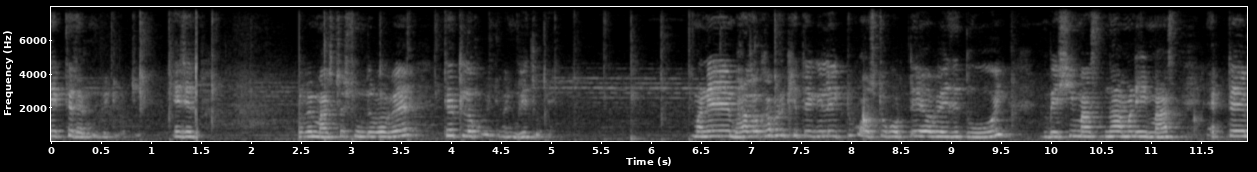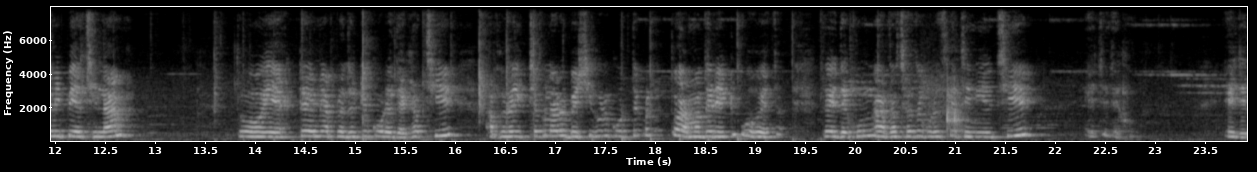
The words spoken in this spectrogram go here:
দেখতে থাকুন ভিডিওটি। এই যে, এভাবে মাছটা সুন্দরভাবে তেতলো করে নেবেন ভিতরে। মানে ভালো খাবার খেতে গেলে একটু কষ্ট করতেই হবে এই যে দুই। বেশি মাছ না আমার এই মাছ একটাই আমি পেয়েছিলাম। তো এই একটাই আমি আপনাদেরকে করে দেখাচ্ছি। আপনারা ইচ্ছা করলে আরও বেশি করে করতে পারেন। তো আমাদের এইটুকু হয়ে যায় তো এই দেখুন আধা ছাদা করে কেচে নিয়েছি। এই যে দেখুন, এই যে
